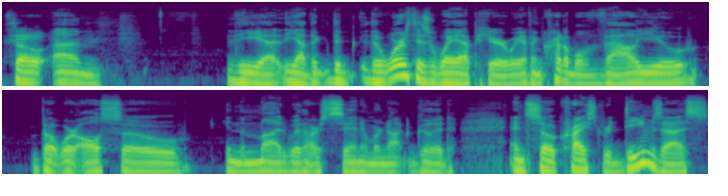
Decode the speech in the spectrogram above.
So um the uh, yeah the, the the worth is way up here. We have incredible value but we're also in the mud with our sin and we're not good. And so Christ redeems us,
